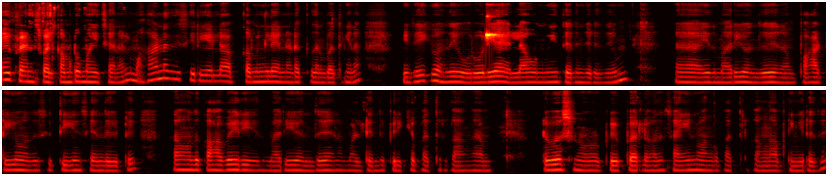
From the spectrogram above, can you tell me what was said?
Hi friends welcome to my channel Mahanadi சீரியலில் அப்கமிங்கில் என்ன நடக்குதுன்னு பார்த்தீங்கன்னா விஜய்க்கு வந்து ஒரு வழியாக எல்லா உண்மையும் தெரிஞ்சிடுது இது மாதிரி வந்து நம்ம பாட்டியும் வந்து சித்தியும் சேர்ந்துக்கிட்டு தான் வந்து காவேரி இது மாதிரி வந்து நம்மள்ட்டேருந்து பிரிக்க பார்த்துருக்காங்க. டிவோர்ஸ் பேப்பரில் வந்து சைன் வாங்க பார்த்துருக்காங்க அப்படிங்கிறது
